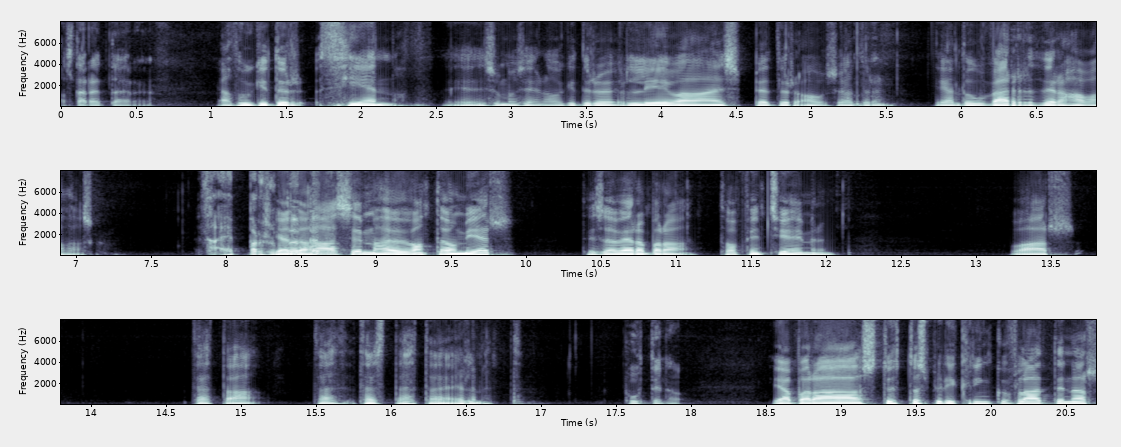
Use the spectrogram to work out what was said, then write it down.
Alltaf redda þér Já, þú getur þjenað eins og maður segir, þá getur þú lifað aðeins betur á þessu heldur en ég held að þú verðir að hafa það sko. Það er bara ég svo held að böggat það sem hefur vantað á mér til þess að vera bara top 50 í heiminum var þetta þetta, þetta element. Putin þá? Já, bara stuttaspil í kringu flatinar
